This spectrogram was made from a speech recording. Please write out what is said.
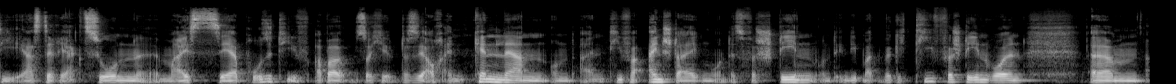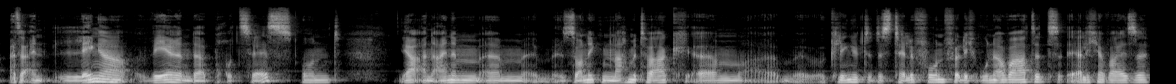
die erste Reaktion äh, meist sehr positiv, aber solche, das ist ja auch ein Kennenlernen und ein tiefer Einsteigen und es verstehen und in die wirklich tief verstehen wollen. Ähm, also ein länger währender Prozess und ja, an einem ähm, sonnigen Nachmittag ähm, äh, klingelte das Telefon völlig unerwartet, ehrlicherweise.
